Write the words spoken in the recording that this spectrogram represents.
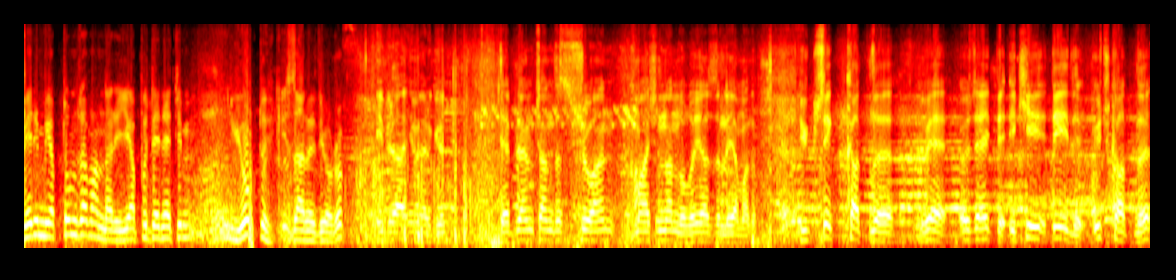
Benim yaptığım zamanları yapı denetim yoktu zannediyorum. İbrahim Ergün. Deprem çantası şu an maaşımdan dolayı hazırlayamadım. Yüksek katlı ve özellikle iki değil de üç katlı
